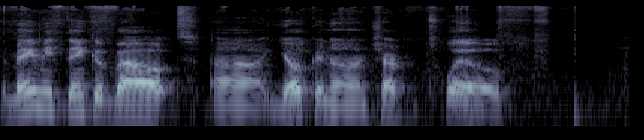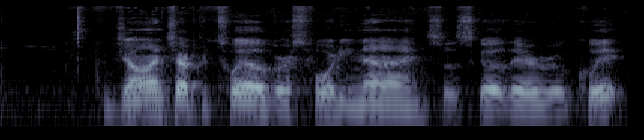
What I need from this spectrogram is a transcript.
It made me think about uh, Yochanan chapter 12, John chapter 12, verse 49. So let's go there real quick.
